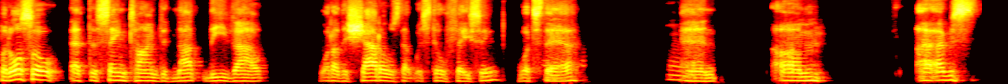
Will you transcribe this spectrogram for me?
but also at the same time did not leave out what are the shadows that we're still facing, what's there, Mm. and um, I, I was,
